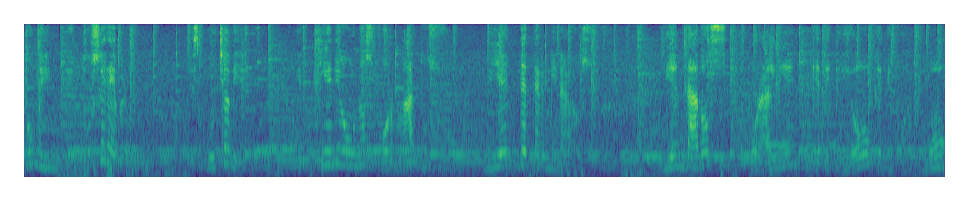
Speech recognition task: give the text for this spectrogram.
tu mente, tu cerebro. Escucha bien, tiene unos formatos bien determinados bien dados por alguien que te crió, que te formó,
